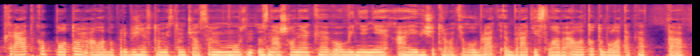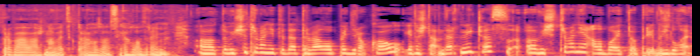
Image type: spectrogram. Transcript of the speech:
Krátko potom, alebo približne v tom istom čase mu vznášal nejaké obvinenie aj vyšetrovateľov v Bratislave, ale toto bola taká tá prvá vážna vec, ktorá ho zasiahla zrejme. To vyšetrovanie teda trvalo 5 rokov. Je to štandardný čas vyšetrovania, alebo je to príliš dlhé?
